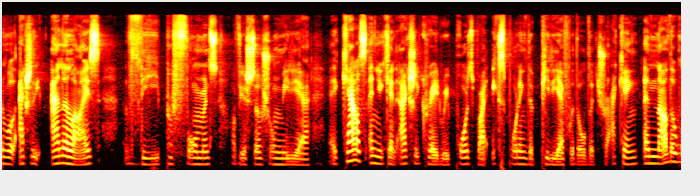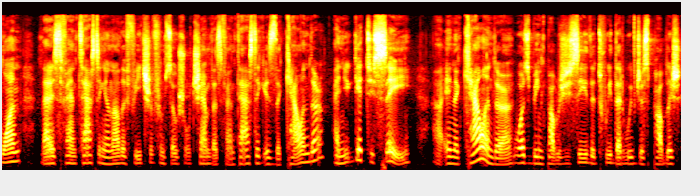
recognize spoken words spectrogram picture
it will actually analyze the performance of your social media accounts and you can actually create reports by exporting the PDF with all the tracking. Another one that is fantastic, another feature from Social Champ that's fantastic is the calendar and you get to see uh, in a calendar what's being published. You see the tweet that we've just published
